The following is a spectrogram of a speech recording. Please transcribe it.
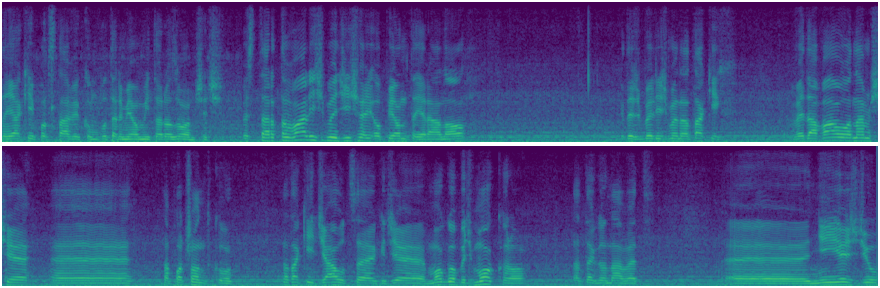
na jakiej podstawie komputer miał mi to rozłączyć. Wystartowaliśmy dzisiaj o 5 rano, gdyż byliśmy na takich, wydawało nam się e, na początku, na takiej działce, gdzie mogło być mokro, dlatego nawet e, nie jeździł,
